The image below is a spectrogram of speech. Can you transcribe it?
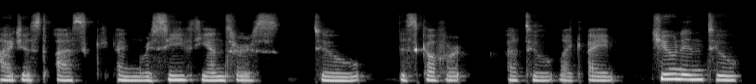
I just ask and receive the answers to discover uh, to like I tune into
